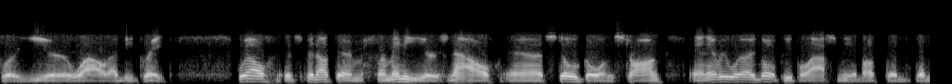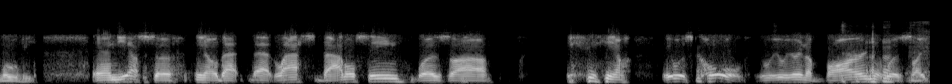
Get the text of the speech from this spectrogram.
for a year. Wow, that'd be great. Well, it's been out there for many years now, and it's still going strong. And everywhere I go, people ask me about the, the movie. And yes, uh, you know that that last battle scene was, uh, you know, it was cold. We were in a barn. It was like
